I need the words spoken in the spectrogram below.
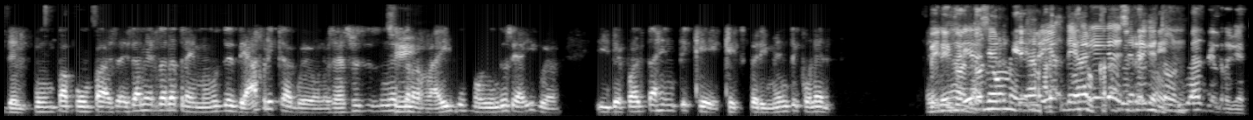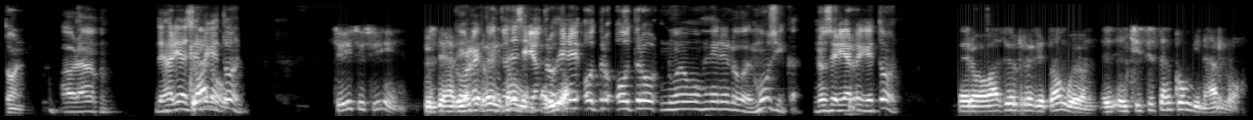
del pumpa pumpa, esa, esa mierda la traemos desde África, weón, o sea, eso es nuestra raíz moviéndose ahí, weón, y le falta gente que, que experimente con él. Benito, Dejaría de ser- no me- dejaría- de ser reggaetón. Del reggaetón. Abraham, dejaría de ser Claro. reggaetón. Sí, sí, sí, pues dejaría de Correcto, ser entonces sería otro, género, otro, otro nuevo género de música, no sería reggaetón. Pero a base del reggaetón, weón, el, el chiste está en combinarlo.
